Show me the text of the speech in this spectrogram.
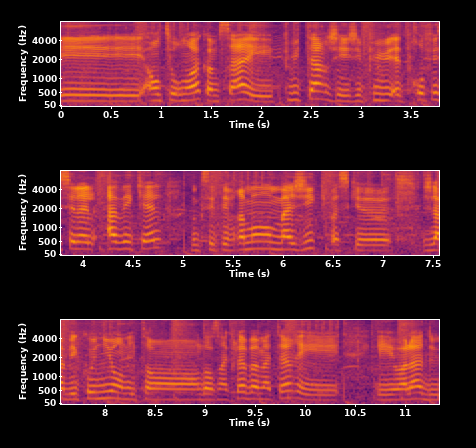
et en tournoi comme ça et plus tard j'ai pu être professionnelle avec elle donc c'était vraiment magique parce que je l'avais connue en étant dans un club amateur et, et voilà de,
